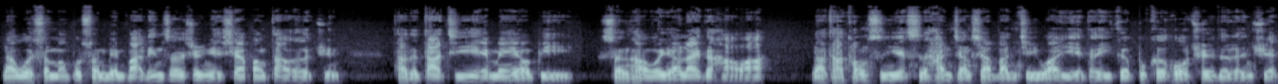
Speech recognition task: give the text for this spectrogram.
那为什么不顺便把林哲轩也下放到二军？他的打击也没有比申浩伟要来的好啊。那他同时也是悍将下半季外野的一个不可或缺的人选。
